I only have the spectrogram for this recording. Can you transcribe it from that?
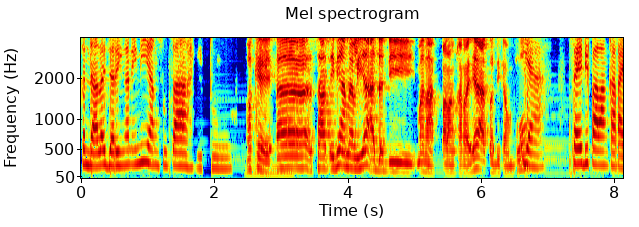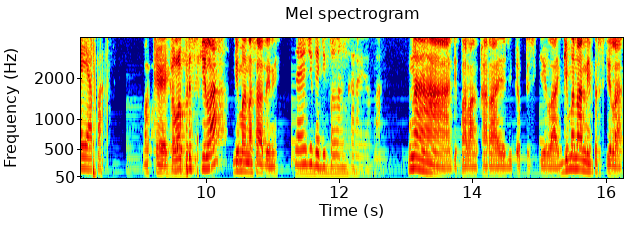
kendala jaringan ini yang susah gitu Oke, eh, saat ini Amelia ada di mana? Palangkaraya atau di kampung? iya saya di Palangkaraya pak Oke, kalau Priscila di mana saat ini? Saya juga di Palangkaraya Pak. Nah, di Palangkaraya juga Priscila. Gimana nih Priscila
